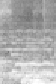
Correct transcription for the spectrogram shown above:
outside.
